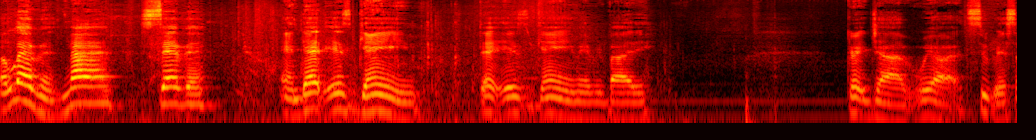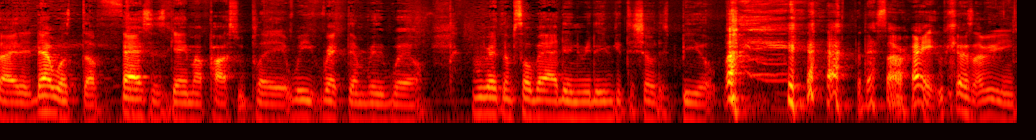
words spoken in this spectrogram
11, 9, 7. And that is game. That is game, everybody. Great job. We are super excited. That was the fastest game I possibly played. We wrecked them really well. We wrecked them so bad I didn't really even get to show this build. but that's alright because, I mean,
